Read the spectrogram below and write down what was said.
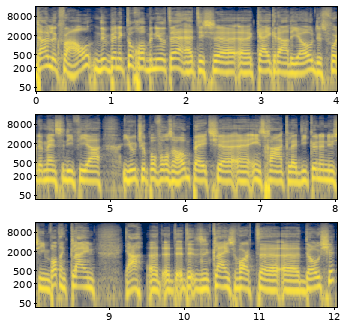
Duidelijk verhaal. Nu ben ik toch wel benieuwd. Hè? Het is eh, eh, kijkradio. Dus voor de mensen die via YouTube of onze homepage eh, inschakelen. Die kunnen nu zien wat een klein... Ja, het, is een klein zwart doosje.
